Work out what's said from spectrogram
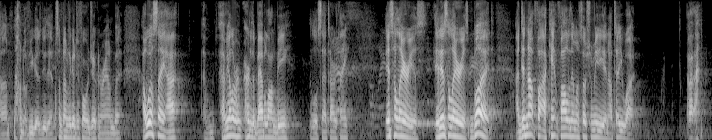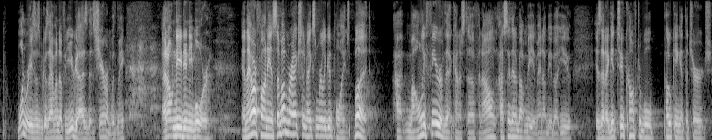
Um, I don't know if you guys do that. Sometimes I go too far with joking around, but I will say, I have y'all ever heard of the Babylon Bee, the little satire thing? It's hilarious. It is hilarious. But I did not. Fo- I can't follow them on social media, and I'll tell you why. Uh, one reason is because I have enough of you guys that share them with me. I don't need any more. And they are funny, and some of them are actually make some really good points. But I, my only fear of that kind of stuff, and I'll, I say that about me, it may not be about you, is that I get too comfortable poking at the church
